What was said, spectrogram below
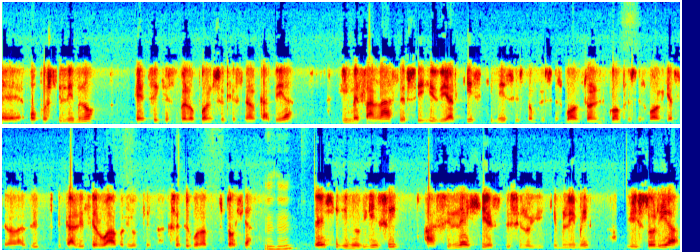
ε, όπως στη Λίμνο, έτσι και στην Πελοπόννησο και στην Αλκαδία, η μετανάστευση, οι διαρκείς κινήσεις των πληθυσμών, των ελληνικών πληθυσμών για την αναζήτηση καλύτερου αύριο και να ξεφύγουν από τη φτωχεια έχει δημιουργήσει ασυνέχειες στη συλλογική μνήμη. Η ιστορία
